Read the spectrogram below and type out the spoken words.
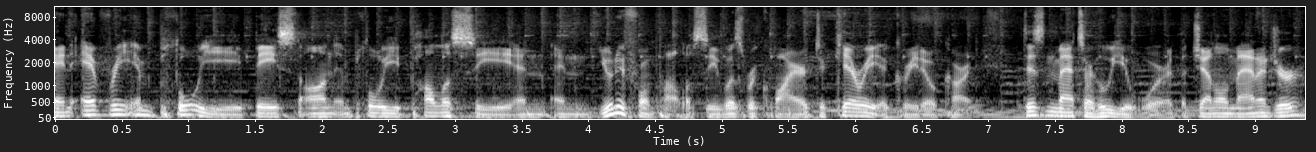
and every employee, based on employee policy and, and uniform policy, was required to carry a Credo card. Doesn't matter who you were, the general manager,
